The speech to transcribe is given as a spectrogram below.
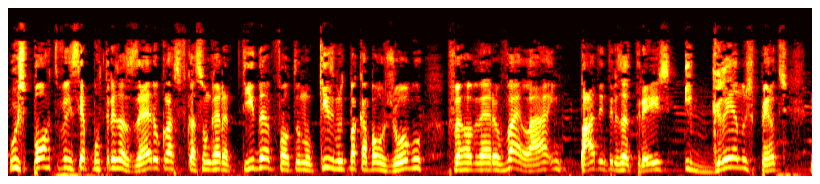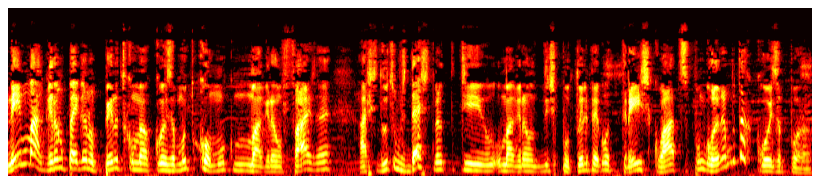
O Sport vencia por 3 a 0 classificação garantida, faltando 15 minutos para acabar o jogo. O Ferroviário vai lá, empata em 3 a 3 e ganha nos pênaltis. Nem Magrão pegando pênalti, como é uma coisa muito comum que o Magrão faz, né? Acho que dos últimos 10 minutos que o Magrão disputou, ele pegou 3, 4. Isso pra um goleiro é muita coisa, porra.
